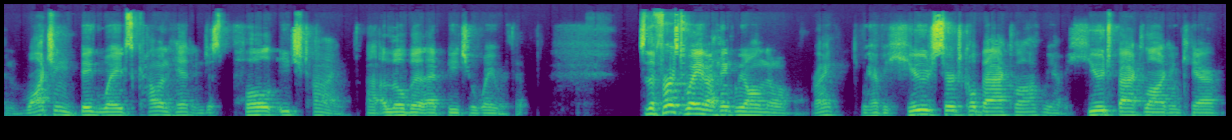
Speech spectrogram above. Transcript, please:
and watching big waves come and hit and just pull each time uh, a little bit of that beach away with it. So the first wave, I think we all know about, right? We have a huge surgical backlog. We have a huge backlog in care.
